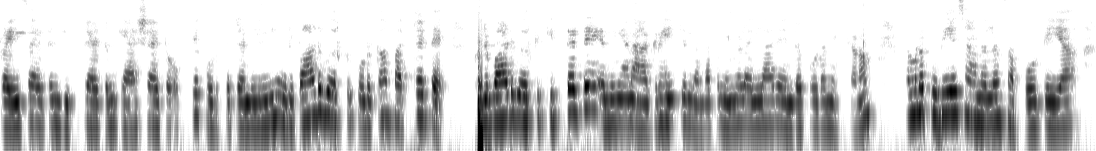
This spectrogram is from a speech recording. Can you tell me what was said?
പ്രൈസ് ആയിട്ടും ഗിഫ്റ്റ് ആയിട്ടും ക്യാഷ് ആയിട്ടും ഒക്കെ കൊടുത്തിട്ടുണ്ട്. ഇനിയും ഒരുപാട് പേർക്ക് കൊടുക്കാൻ പറ്റട്ടെ ഒരുപാട് പേർക്ക് കിട്ടട്ടെ എന്ന് ഞാൻ ആഗ്രഹിക്കുന്നുണ്ട്. അപ്പോൾ നിങ്ങളെല്ലാവരും എന്റെ കൂടെ നിൽക്കണം. നമ്മുടെ പുതിയ ചാനലും സപ്പോർട്ട് ചെയ്യുക.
